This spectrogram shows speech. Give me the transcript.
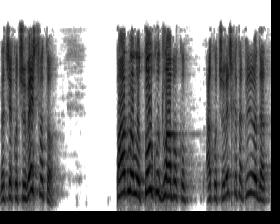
Значи, ако човештвото паднало толку длабоко, ако човечката природа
